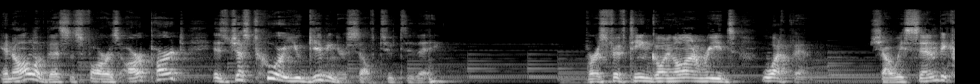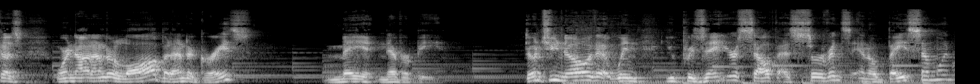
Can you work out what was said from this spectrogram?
in all of this, as far as our part, is just who are you giving yourself to today? Verse 15 going on reads, What then? Shall we sin because we're not under law but under grace? May it never be. Don't you know that when you present yourself as servants and obey someone,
